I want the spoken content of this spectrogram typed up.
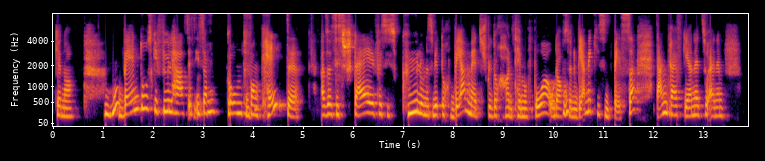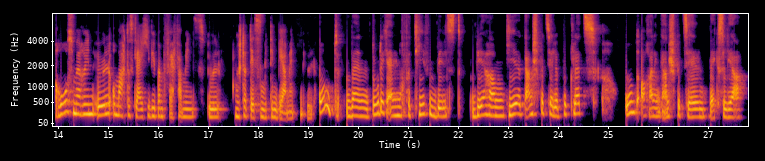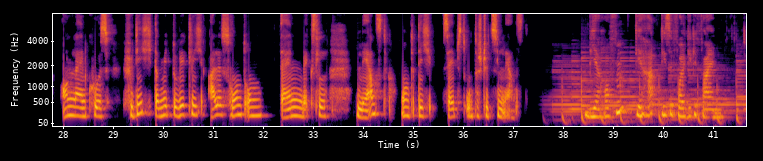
Genau. Mhm. Wenn du das Gefühl hast, es ist aufgrund mhm. von Kälte, also es ist steif, es ist kühl und es wird durch Wärme, zum Beispiel durch ein Thermophor oder auch so ein Wärmekissen besser, dann greif gerne zu einem Rosmarinöl und mach das gleiche wie beim Pfefferminzöl, nur stattdessen mit dem wärmenden Öl. Und wenn du dich eigentlich noch vertiefen willst, wir haben hier ganz spezielle Booklets und auch einen ganz speziellen Wechseljahr Online-Kurs für dich, damit du wirklich alles rund um deinen Wechsel lernst und dich selbst unterstützen lernst. Wir hoffen, dir hat diese Folge gefallen.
